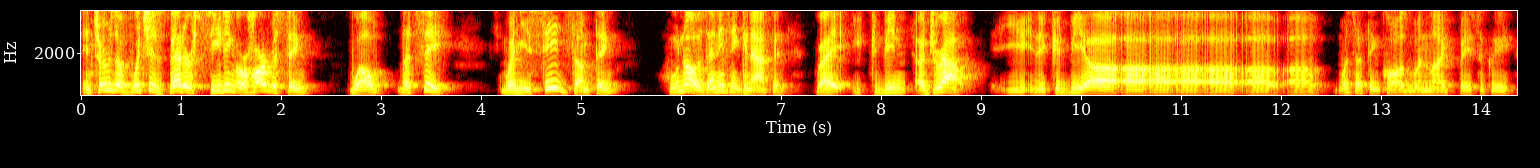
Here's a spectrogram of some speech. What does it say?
in terms of which is better, seeding or harvesting, well, let's see. When you seed something, who knows? Anything can happen, right? It could be a drought. It could be a, a, a, a, what's that thing called when like basically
